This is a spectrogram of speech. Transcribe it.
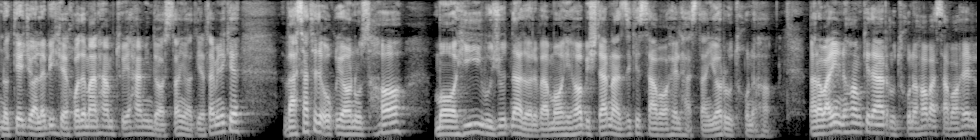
نکته جالبی که خود من هم توی همین داستان یاد گرفتم اینه که وسط اقیانوس ها ماهی وجود نداره و ماهی ها بیشتر نزدیک سواحل هستن یا رودخونه ها بنابراین اینها هم که در رودخونه ها و سواحل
